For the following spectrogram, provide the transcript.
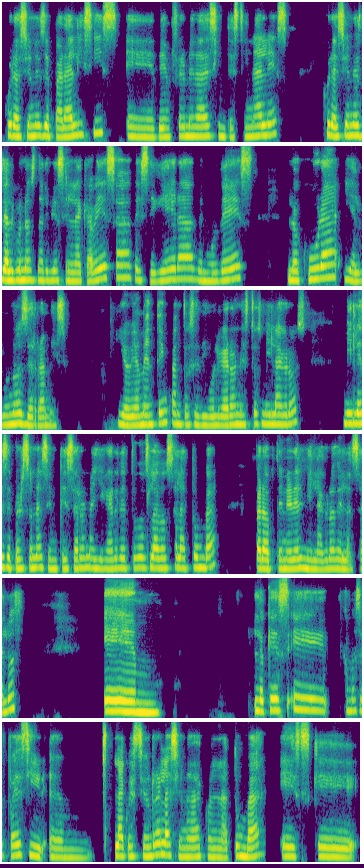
curaciones de parálisis, eh, de enfermedades intestinales, curaciones de algunos nervios en la cabeza, de ceguera, de mudez, locura y algunos derrames. Y obviamente en cuanto se divulgaron estos milagros, miles de personas empezaron a llegar de todos lados a la tumba para obtener el milagro de la salud. Em, lo que es, eh, ¿cómo se puede decir? Em, la cuestión relacionada con la tumba es que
